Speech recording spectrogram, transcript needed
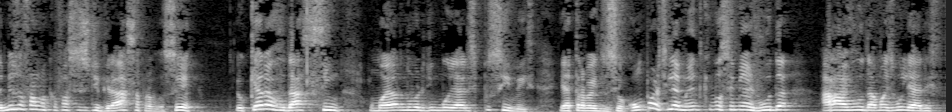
da mesma forma que eu faço isso de graça para você, eu quero ajudar sim o maior número de mulheres possíveis. E é através do seu compartilhamento que você me ajuda a ajudar mais mulheres,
